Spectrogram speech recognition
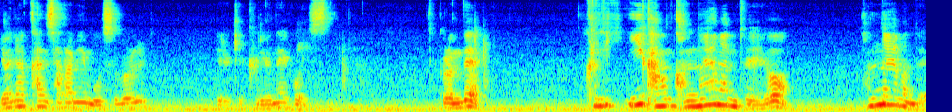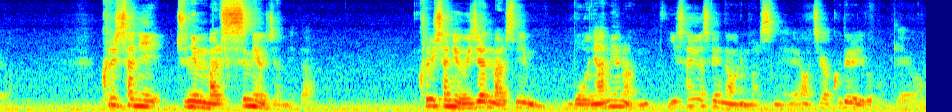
연약한 사람의 모습을 이렇게 그려내고 있습니다. 그런데 그런데 이 강은 건너야만 돼요. 건너야만 돼요. 크리스찬이 주님 말씀에 의지합니다. 크리스찬이 의지한 말씀이 뭐냐면은 이사야서에 나오는 말씀이에요. 제가 그대로 읽어볼게요.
